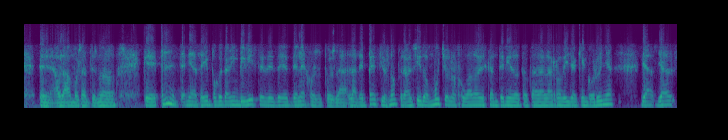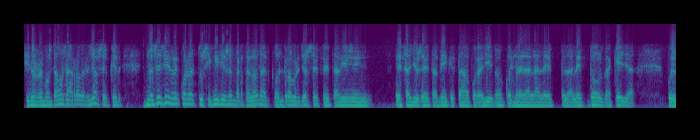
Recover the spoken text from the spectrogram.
Eh, hablábamos antes, ¿no? Que tenías ahí un poco también viviste desde de lejos, pues la, de Pecios, ¿no? Pero han sido muchos los jugadores que han tenido tocada la rodilla aquí en Coruña. Ya, ya, si nos remontamos a Robert Joseph, que no sé si recuerdas tus inicios en Barcelona con Robert Joseph eh, también en, San José también que estaba por allí, ¿no? Cuando era la LEP, la LEP 2 de aquella, pues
